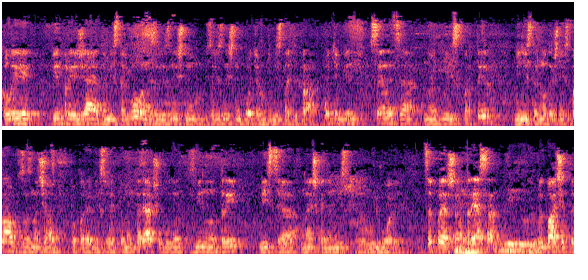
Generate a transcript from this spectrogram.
коли він приїжджає до міста Львова на залізничним, залізничним потягом до міста Дніпра. Потім він селиться на одній з квартир. Міністр внутрішніх справ зазначав в попередніх своїх коментарях, що було змінено три місця мешкання міст у Львові. Це перша адреса. Ви бачите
